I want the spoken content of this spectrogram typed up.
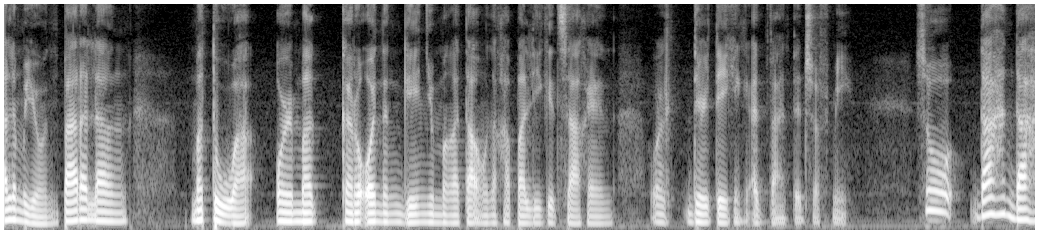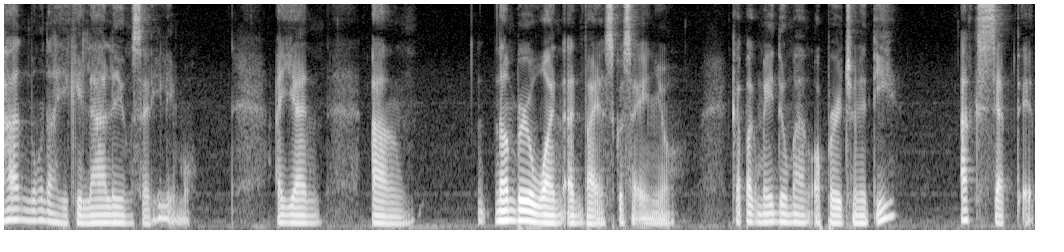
alam mo yun, para lang matuwa or magkaroon ng gain yung mga taong nakapaligid sa akin or they're taking advantage of me. So, dahan-dahan mong nakikilala yung sarili mo. Ayan, ang number one advice ko sa inyo. Kapag may dumang opportunity, accept it.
